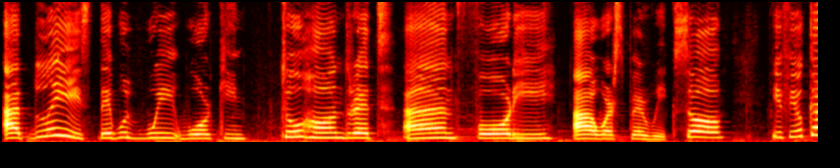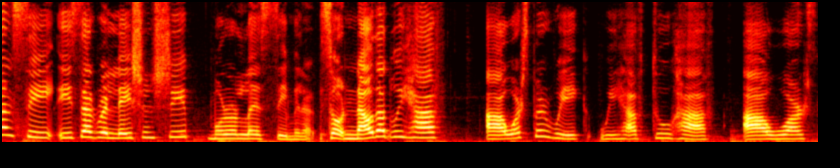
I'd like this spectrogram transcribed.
at least they will be working 240 hours per week. So if you can see, it's a relationship more or less similar. So now that we have hours per week, we have to have hours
